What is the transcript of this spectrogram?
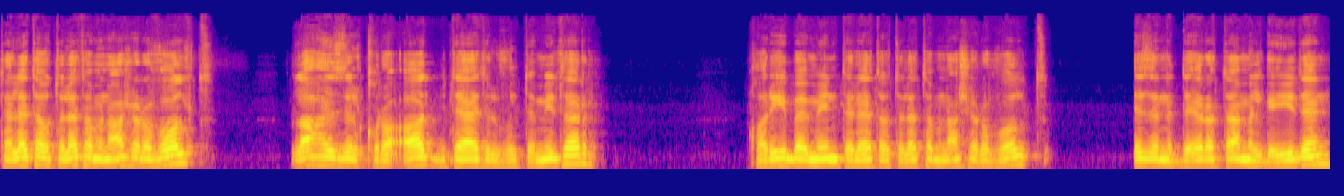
تلاتة وتلاتة من عشرة فولت. لاحظ القراءات بتاعة الفولتميتر قريبة من تلاتة وتلاتة من عشرة فولت. إذا الدائرة تعمل جيدا.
